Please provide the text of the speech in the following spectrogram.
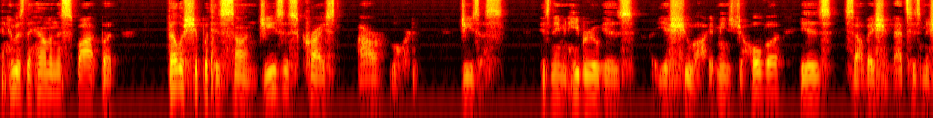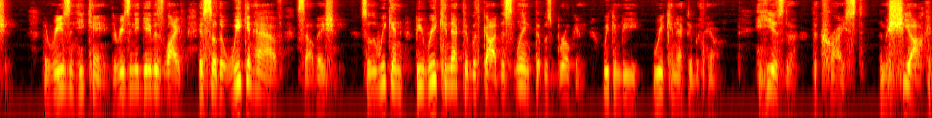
And who is the Him in this spot but fellowship with His Son, Jesus Christ our Lord? Jesus. His name in Hebrew is Yeshua. It means Jehovah is salvation. That's His mission. The reason He came, the reason He gave His life, is so that we can have salvation, so that we can be reconnected with God. This link that was broken, we can be reconnected with Him. He is the, the Christ, the Mashiach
